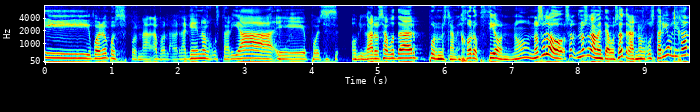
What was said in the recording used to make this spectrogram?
Y bueno, pues, pues nada, pues la verdad que nos gustaría eh, pues obligaros a votar por nuestra mejor opción, ¿no? No, solo, sol- no solamente a vosotras, nos gustaría obligar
